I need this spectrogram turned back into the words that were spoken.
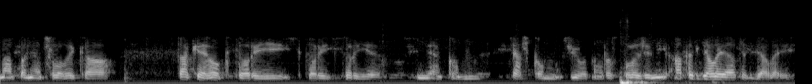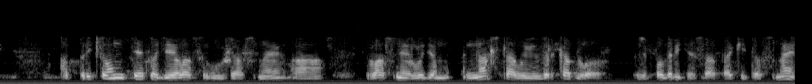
naplňa človeka takého, ktorý, ktorý, ktorý je v nejakom ťažkom životnom rozpoložení a tak ďalej a tak ďalej. A pritom tieto diela sú úžasné a vlastne ľuďom nastavujú zrkadlo, že pozrite sa, takýto sme.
